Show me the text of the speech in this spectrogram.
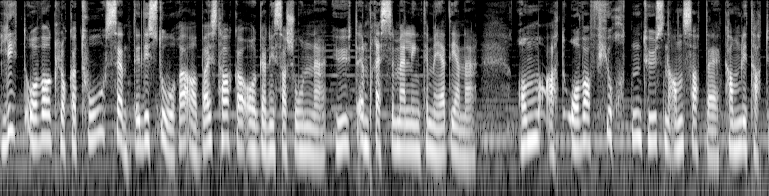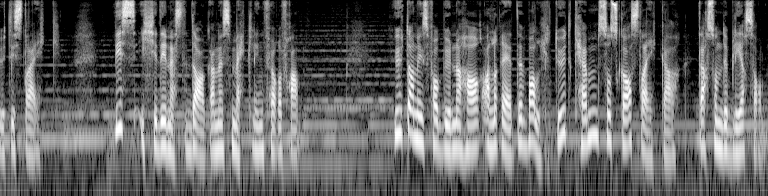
Litt over klokka to sendte de store arbeidstakerorganisasjonene ut en pressemelding til mediene om at over 14 000 ansatte kan bli tatt ut i streik. Hvis ikke de neste dagenes mekling fører fram. Utdanningsforbundet har allerede valgt ut hvem som skal streike dersom det blir sånn.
